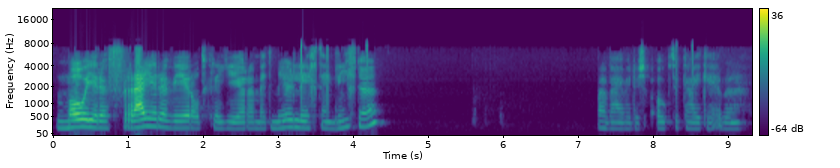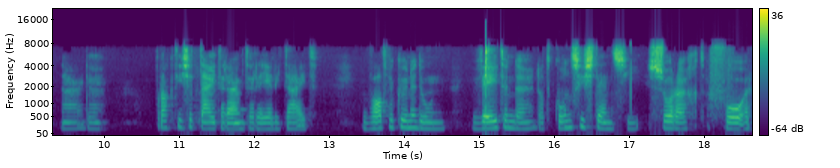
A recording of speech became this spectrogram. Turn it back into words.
mooiere, vrijere wereld creëren met meer licht en liefde. Waarbij we dus ook te kijken hebben naar de praktische tijdruimte, realiteit. Wat we kunnen doen, wetende dat consistentie zorgt voor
